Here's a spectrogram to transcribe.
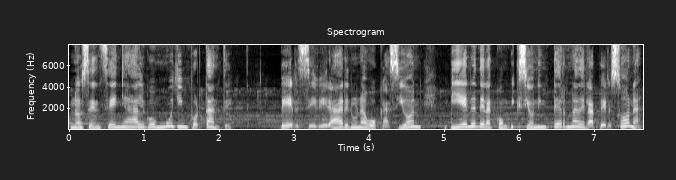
nos enseña algo muy importante Perseverar en una vocación viene de la convicción interna de la persona,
